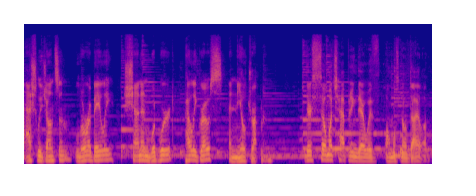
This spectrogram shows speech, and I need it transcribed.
Ashley Johnson, Laura Bailey, Shannon Woodward, Halley Gross, and Neil Druckmann. There's so much happening there with almost no dialogue.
